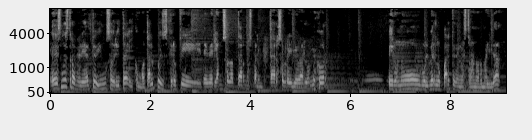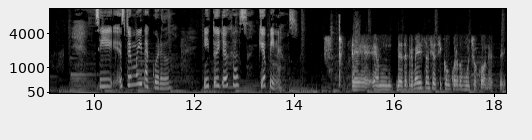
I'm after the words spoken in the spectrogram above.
Es nuestra realidad que vivimos ahorita y como tal, pues creo que deberíamos adaptarnos para intentar sobrellevarlo mejor, pero no volverlo parte de nuestra normalidad. Sí, estoy muy de acuerdo. ¿Y tú, Jojas, qué opinas? Eh, desde primera instancia sí concuerdo mucho con este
